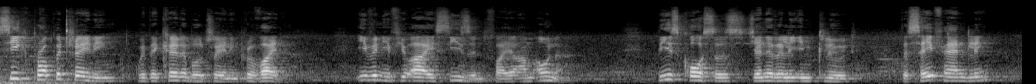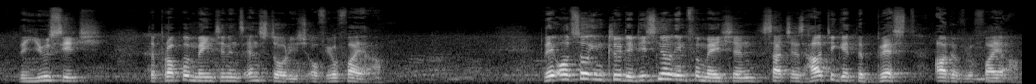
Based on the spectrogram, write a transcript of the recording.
Seek proper training with a credible training provider, even if you are a seasoned firearm owner. These courses generally include the safe handling, the usage, the proper maintenance and storage of your firearm. They also include additional information such as how to get the best out of your firearm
